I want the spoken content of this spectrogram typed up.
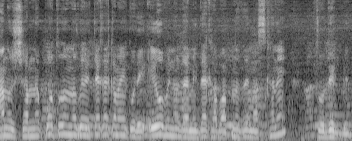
মানুষের সামনে প্রতারণা করে, টাকা কামাই করে, এই অভিনয়টা আমি দেখাবো আপনাদের মাঝখানে। তো দেখবেন।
